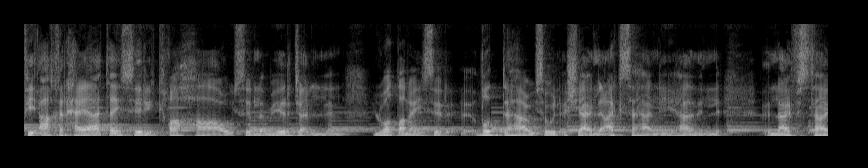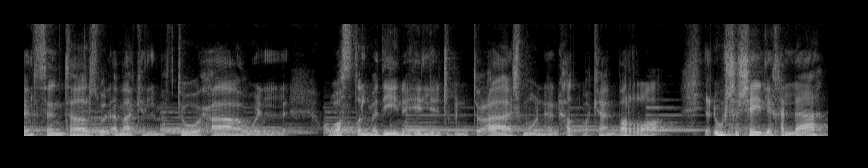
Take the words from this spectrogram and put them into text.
في آخر حياته يصير يكرهها ويصير لما يرجع للوطن يصير ضدها ويسوي الأشياء اللي عكسها لهذه ال lifestyle centers والأماكن المفتوحة ووسط المدينة هي اللي يجب أن تعاش مو ان نحط مكان برا. يعني وش الشيء اللي خلاه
